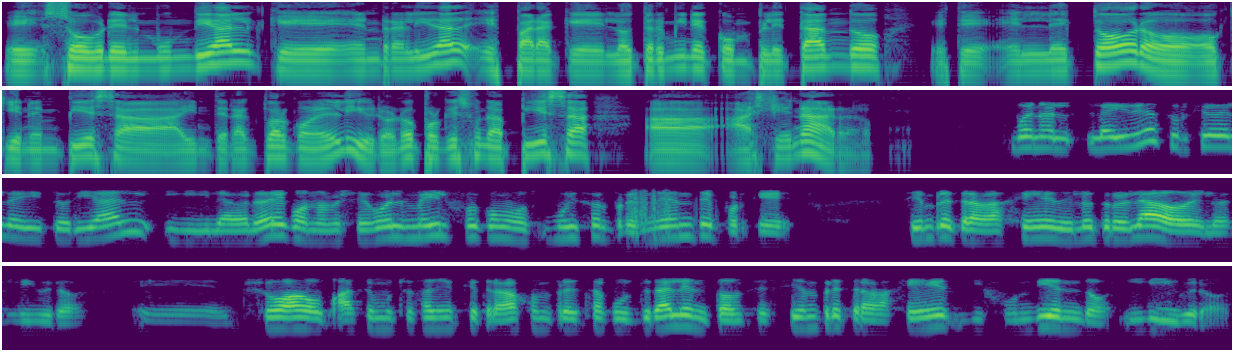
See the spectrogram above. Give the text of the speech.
eh, sobre el mundial, que en realidad es para que lo termine completando este, el lector o, quien empieza a interactuar con el libro, ¿no? Porque es una pieza a, llenar. Bueno, la idea surgió de la editorial y la verdad que cuando me llegó el mail fue como muy sorprendente porque siempre trabajé del otro lado de los libros. Eh, yo hace muchos años que trabajo en prensa cultural, entonces siempre trabajé difundiendo libros,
